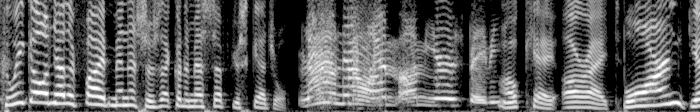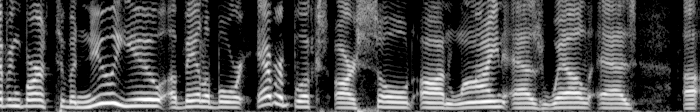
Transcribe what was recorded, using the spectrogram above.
can we go another five minutes, or is that going to mess up your schedule? No, no, I'm I'm yours, baby. Okay, all right. Born, giving birth to a new you, available wherever books are sold online, as well as uh,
